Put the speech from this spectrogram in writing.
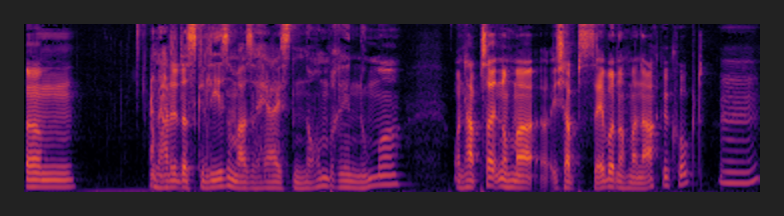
Ähm, und hatte das gelesen, war so, her heißt Nombre Nummer und hab's halt noch mal, ich hab's selber noch mal nachgeguckt Mhm.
